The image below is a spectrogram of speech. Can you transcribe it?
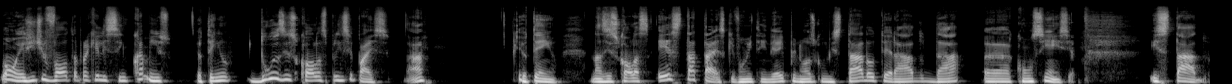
Bom, a gente volta para aqueles cinco caminhos. Eu tenho duas escolas principais, tá? Eu tenho nas escolas estatais, que vão entender a hipnose como estado alterado da ah, consciência. Estado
